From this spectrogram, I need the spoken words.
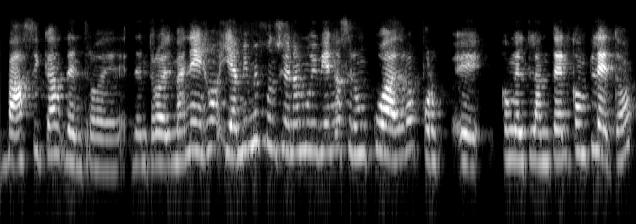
básica dentro, de, dentro del manejo, y a mí me funciona muy bien hacer un cuadro con el plantel completo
